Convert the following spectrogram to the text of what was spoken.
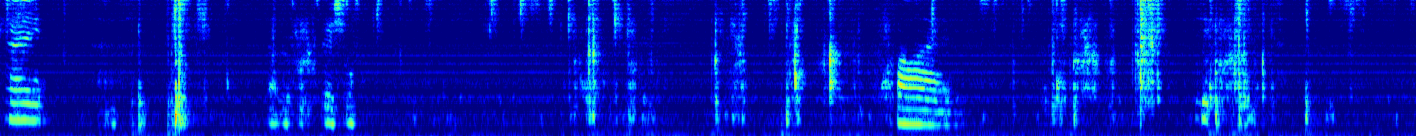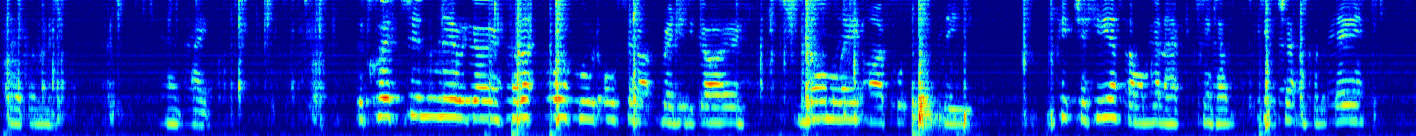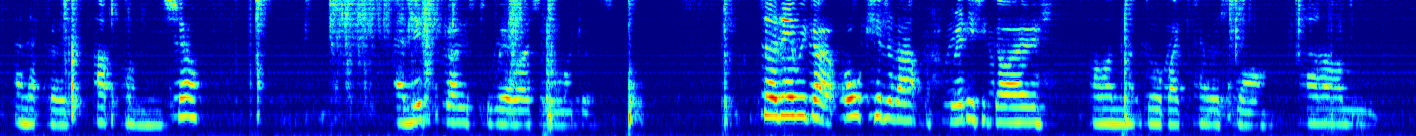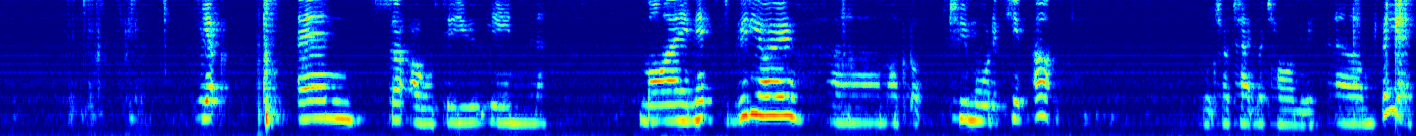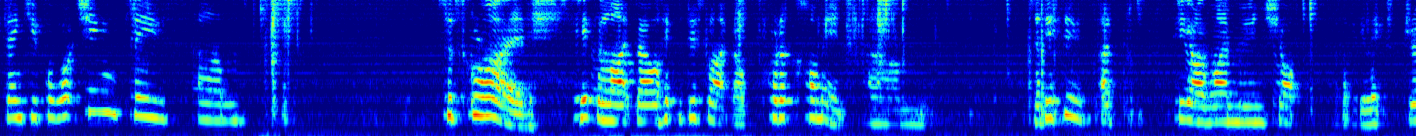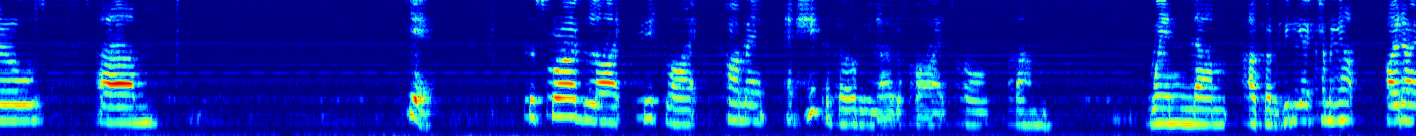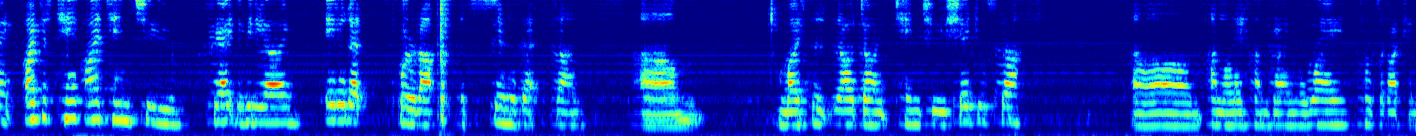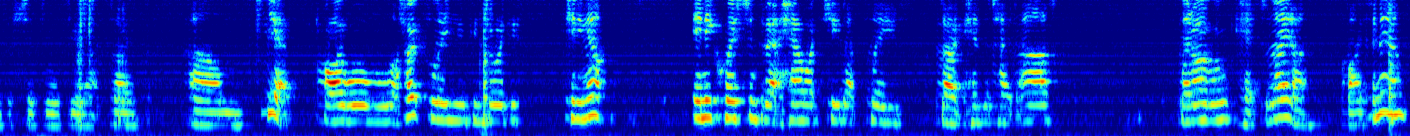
Okay, that was what's special. Five, six, seven, and eight. The question, there we go. So that's all good, all set up, ready to go. Normally I put the picture here, so I'm going to have to print out the picture and put it there. And that goes up on the shelf. And this goes to where I store my dress. So there we go, all kitted up, ready to go on Girl by Carousel. Um, yep, and so I will see you in my next video. Um, I've got two more to kit up, which I'll take my time with. Um, but yeah, thank you for watching. Please um, subscribe, hit the like bell, hit the dislike bell, put a comment. Um, so this is a DIY moon shop. I've got the electric drills. Um, yeah, subscribe, like, dislike, comment, and hit the bell to be notified of um, when um, I've got a video coming up. I don't. I just tend. I tend to create the video, edit it, put it up as soon as that's done. Um, most of I don't tend to schedule stuff um, unless I'm going away, so that I can just schedule a few out. So um, yeah, I will. Hopefully you've enjoyed this kitting up. Any questions about how I keyed up, please don't hesitate to ask. But I will catch you later. Bye for now.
